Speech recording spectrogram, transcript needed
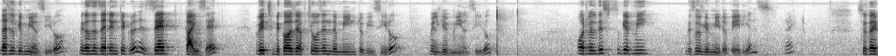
that will give me a 0 because the z integral is z chi z which because I have chosen the mean to be 0 will give me a 0. What will this give me? this will give me the variance, right. So, if I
